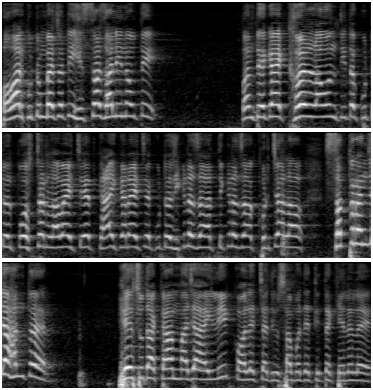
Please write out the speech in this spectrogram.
पवार कुटुंबाचं ती हिस्सा झाली नव्हती. पण ते काय खळ लावून तिथं कुठं पोस्टर लावायचे काय करायचे कुठं इकडं जा तिकडं जा खुर्च्या लाव सतरंज हंतर. हे सुद्धा काम माझ्या आईली कॉलेजच्या दिवसामध्ये तिथं केलेलं आहे.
